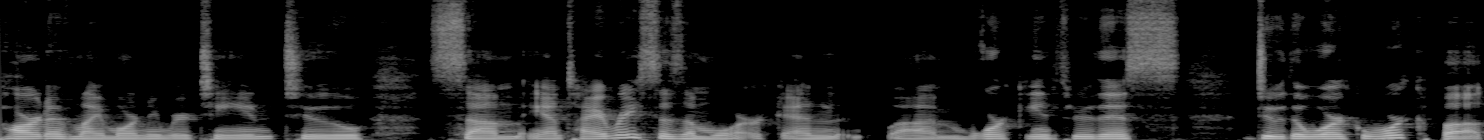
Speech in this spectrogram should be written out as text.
part of my morning routine to some anti racism work and um, working through this do the work workbook.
